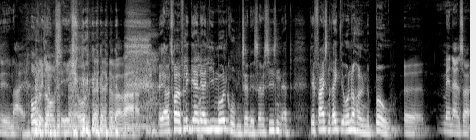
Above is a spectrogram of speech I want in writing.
øh, nej. Old adult. var Jeg tror i hvert fald ikke, jeg er lige målgruppen til det, så jeg vil sige sådan, at det er faktisk en rigtig underholdende bog, øh, men altså,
